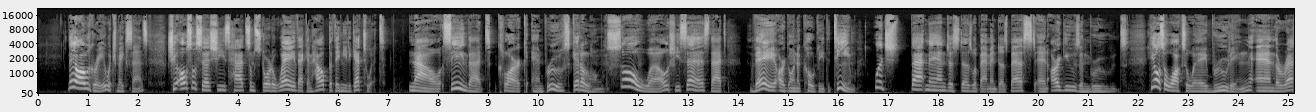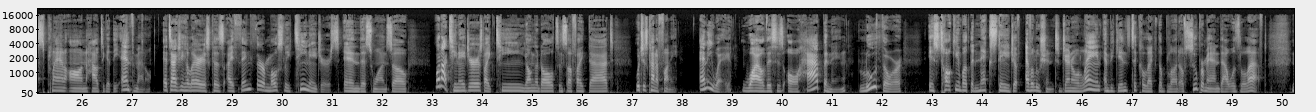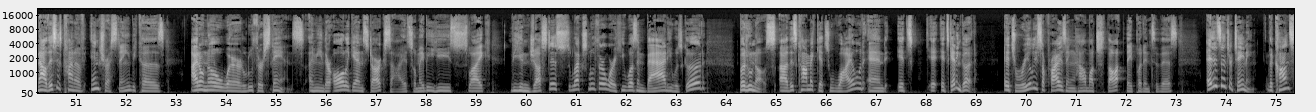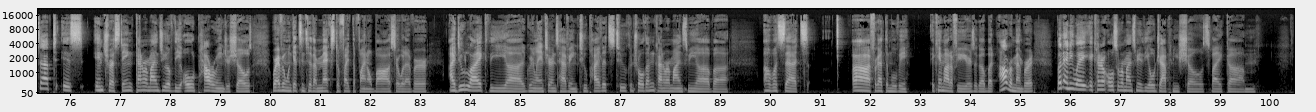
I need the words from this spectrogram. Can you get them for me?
They all agree, which makes sense. She also says she's had some stored away that can help, but they need to get to it. Now, seeing that Clark and Bruce get along so well, she says that they are going to co lead the team, which Batman just does what Batman does best and argues and broods. He also walks away brooding, and the rest plan on how to get the nth metal. It's actually hilarious because I think they're mostly teenagers in this one. So, well, not teenagers, like teen, young adults, and stuff like that, which is kind of funny. Anyway, while this is all happening, Luthor is talking about the next stage of evolution to General Lane and begins to collect the blood of Superman that was left. Now, this is kind of interesting because I don't know where Luthor stands. I mean, they're all against Darkseid, so maybe he's like the injustice Lex Luthor, where he wasn't bad, he was good. But who knows? Uh, this comic gets wild, and it's it, it's getting good it's really surprising how much thought they put into this. It is entertaining. The concept is interesting. Kind of reminds you of the old Power Ranger shows where everyone gets into their mechs to fight the final boss or whatever. I do like the uh, Green Lanterns having two pilots to control them. Kind of reminds me of uh, oh, what's that? Ah, oh, I forgot the movie. It came out a few years ago, but I'll remember it. But anyway, it kind of also reminds me of the old Japanese shows like um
